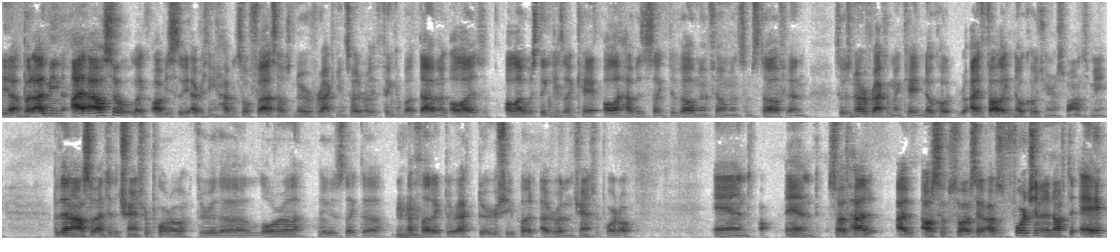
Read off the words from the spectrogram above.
Yeah, but I mean, I, I also like obviously everything happened so fast. I was nerve wracking, so I didn't really think about that. Like all I was, all I was thinking is like, okay, all I have is like development film and some stuff, and so it was nerve wracking. Like, okay, no coach. I felt like no coaching respond to me, but then I also entered the transfer portal through the Laura, who's like the Mhm. athletic director. She put everyone in the transfer portal, and and so I've had I also so I was saying I was fortunate enough to a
